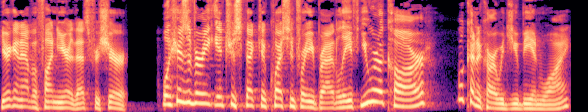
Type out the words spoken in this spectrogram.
You're going to have a fun year. That's for sure. Well, here's a very introspective question for you, Bradley. If you were a car, what kind of car would you be and why?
